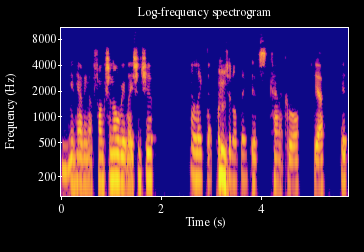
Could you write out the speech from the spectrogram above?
Mhm. in having a functional relationship, I like that functional thing. it's kind of cool. Yeah. It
